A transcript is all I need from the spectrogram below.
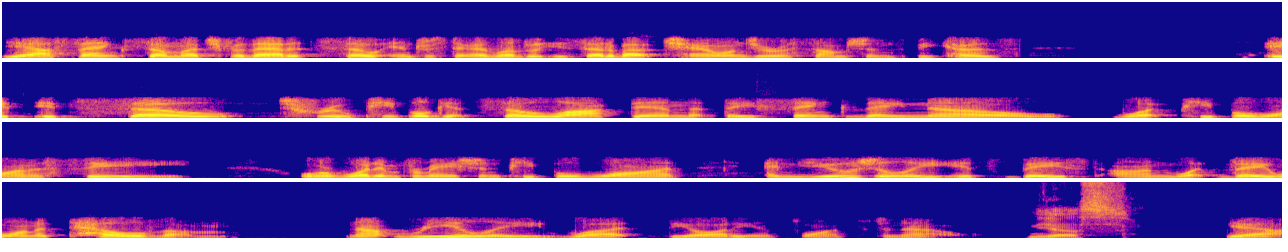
Yeah, thanks so much for that. It's so interesting. I loved what you said about challenge your assumptions because it, it's so true. People get so locked in that they think they know what people want to see or what information people want. And usually it's based on what they want to tell them, not really what the audience wants to know. Yes. Yeah,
